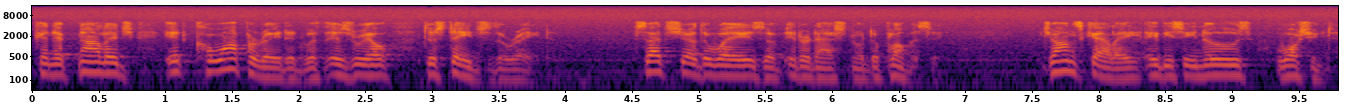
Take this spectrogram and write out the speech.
can acknowledge it cooperated with Israel to stage the raid. Such are the ways of international diplomacy. John Scali, ABC News, Washington.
